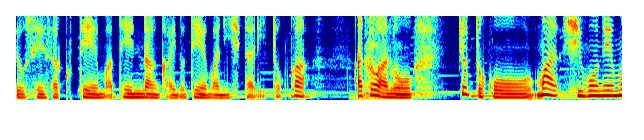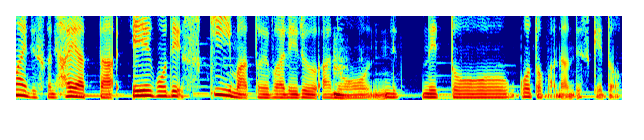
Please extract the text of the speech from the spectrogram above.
表制作テーマ展覧会のテーマにしたりとかあとはあのちょっとこうまあ45年前ですかね流行った英語でスキーマと呼ばれるあの、ネネット言葉なんですけど、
